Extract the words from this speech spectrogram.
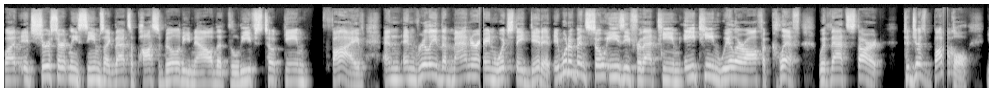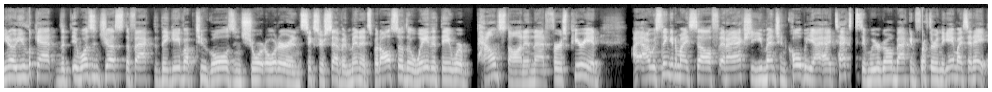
but it sure certainly seems like that's a possibility now that the Leafs took game five and and really the manner in which they did it. It would have been so easy for that team 18 wheeler off a cliff with that start to just buckle. You know, you look at the it wasn't just the fact that they gave up two goals in short order in 6 or 7 minutes, but also the way that they were pounced on in that first period I, I, was thinking to myself, and I actually, you mentioned Colby. I, I texted him. We were going back and forth during the game. I said, "Hey,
